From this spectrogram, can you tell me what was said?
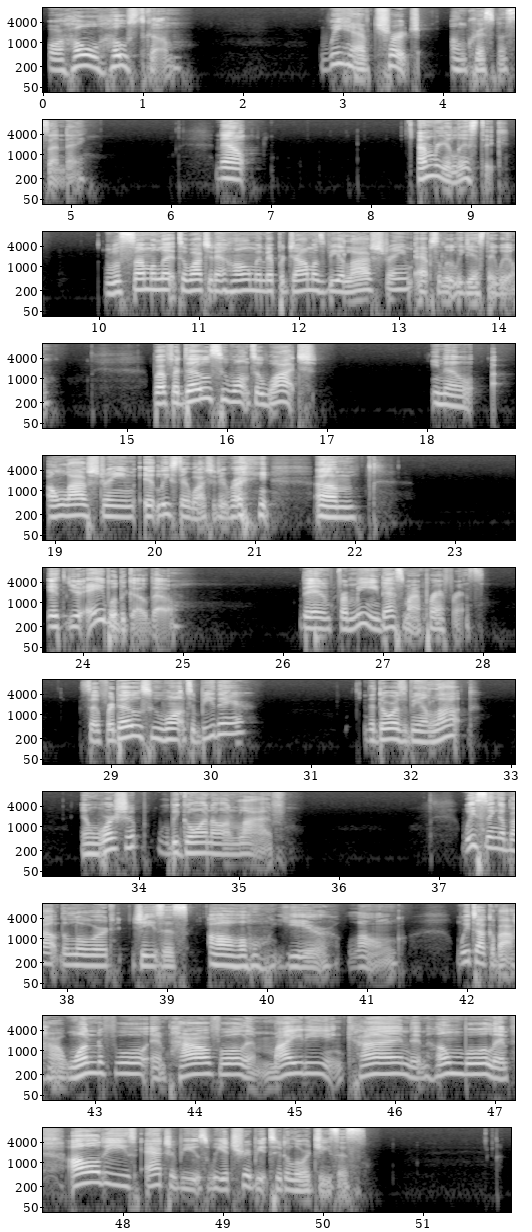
or whole host come, we have church on Christmas Sunday. Now, I'm realistic. Will some elect to watch it at home in their pajamas via live stream? Absolutely, yes, they will. But for those who want to watch you know, on live stream, at least they're watching it, right? um, if you're able to go though, then for me, that's my preference. So for those who want to be there, the doors are being locked and worship will be going on live. We sing about the Lord Jesus all year long. We talk about how wonderful and powerful and mighty and kind and humble and all these attributes we attribute to the Lord Jesus.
